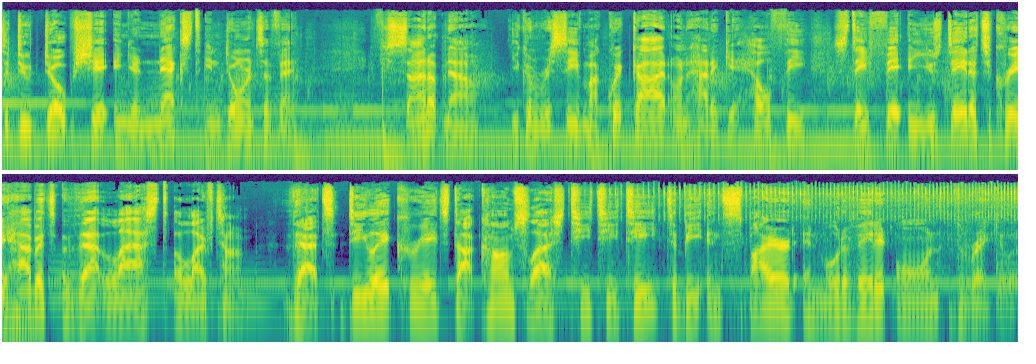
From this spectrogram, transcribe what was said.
to do dope shit in your next endurance event. If you sign up now, you can receive my quick guide on how to get healthy, stay fit, and use data to create habits that last a lifetime. That's dlakecreates.com slash TTT to be inspired and motivated on the regular.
